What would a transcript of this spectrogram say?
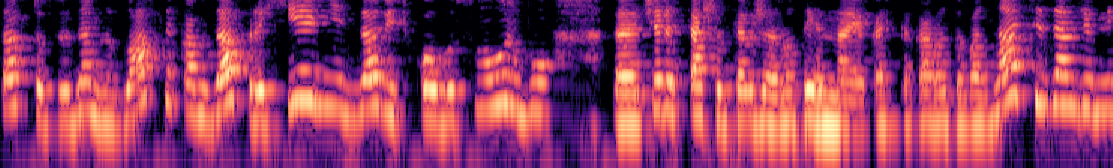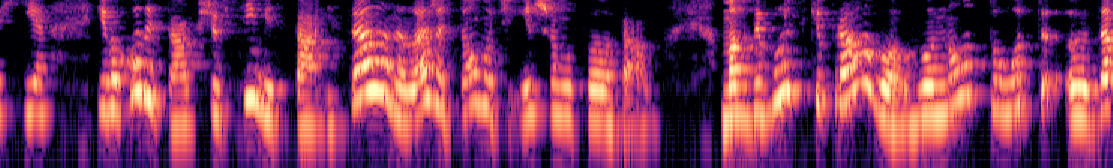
так, тобто землевласникам за прихильність, за військову службу, е, через те, що це вже родинна якась така родова знать, ці землі в них є. І виходить так, що всі міста і села належать тому чи іншому феодалу. Магдебурзьке право, воно тут е,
